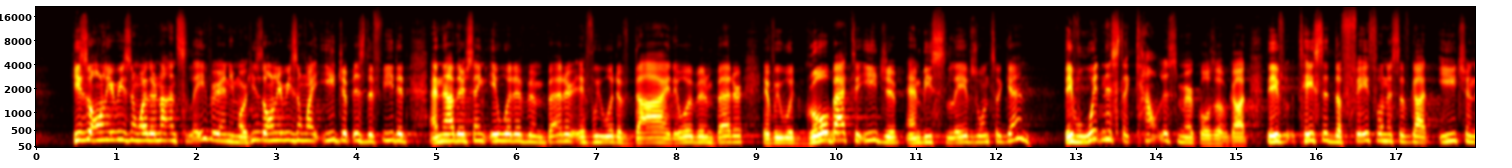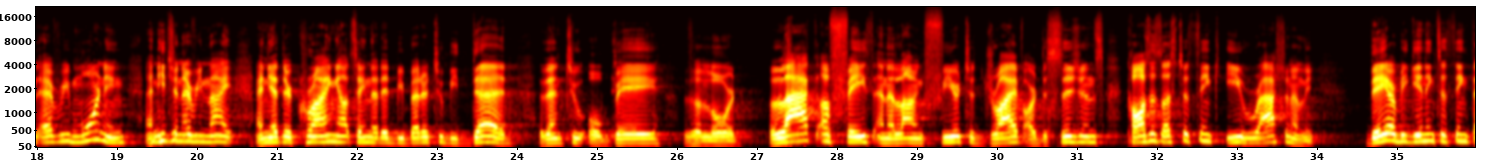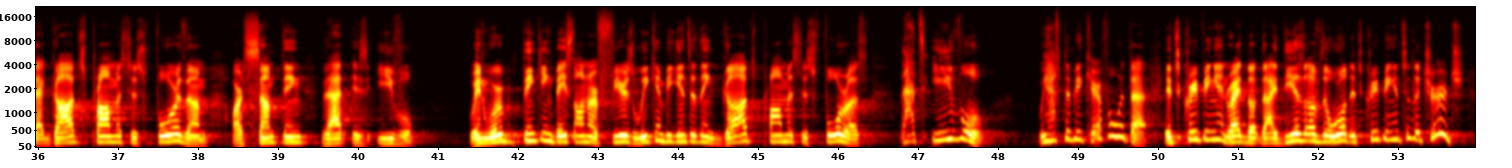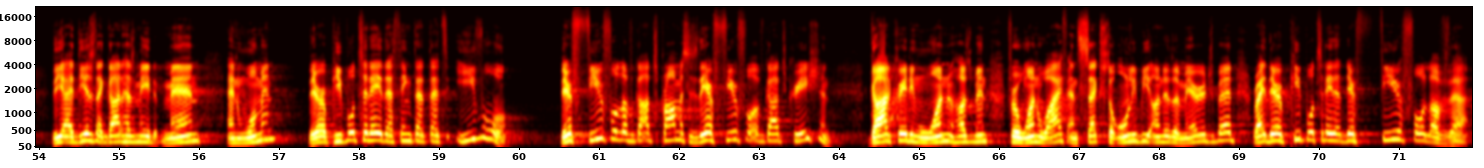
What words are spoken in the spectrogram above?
He's the only reason why they're not in slavery anymore. He's the only reason why Egypt is defeated. And now they're saying it would have been better if we would have died. It would have been better if we would go back to Egypt and be slaves once again. They've witnessed the countless miracles of God. They've tasted the faithfulness of God each and every morning and each and every night, and yet they're crying out saying that it'd be better to be dead than to obey the Lord. Lack of faith and allowing fear to drive our decisions causes us to think irrationally. They are beginning to think that God's promises for them are something that is evil. When we're thinking based on our fears, we can begin to think God's promises for us. That's evil. We have to be careful with that. It's creeping in, right? The, the ideas of the world, it's creeping into the church. The ideas that God has made man and woman, there are people today that think that that's evil. They're fearful of God's promises, they are fearful of God's creation. God creating one husband for one wife and sex to only be under the marriage bed, right? There are people today that they're fearful of that.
